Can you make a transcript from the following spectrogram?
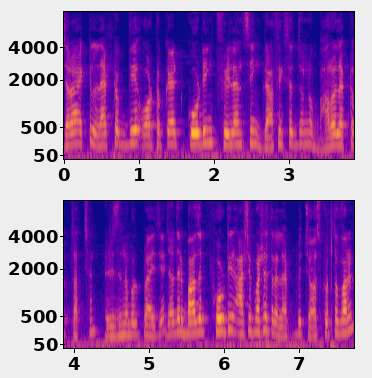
যারা একটা ল্যাপটপ দিয়ে অটোক্যাড কোডিং ফ্রিল্যান্সিং গ্রাফিক্সের জন্য ভালো ল্যাপটপ চাচ্ছেন রিজনেবল প্রাইসে যাদের বাজেট ফোরটির আশেপাশে তারা ল্যাপটপটি চয়েস করতে পারেন।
